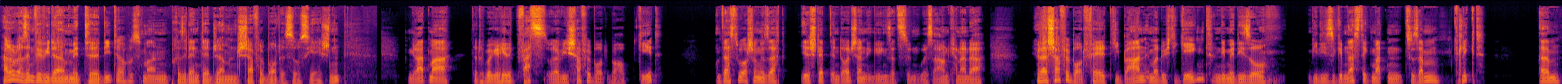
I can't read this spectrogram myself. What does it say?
Hallo, da sind wir wieder mit äh, Dieter Hussmann, Präsident der German Shuffleboard Association. Gerade mal darüber geredet, was oder wie Shuffleboard überhaupt geht. Und da hast du auch schon gesagt, ihr schleppt in Deutschland im Gegensatz zu den USA und Kanada ja, das Shuffleboard fällt die Bahn immer durch die Gegend, indem ihr die so wie diese Gymnastikmatten zusammenklickt. Ähm,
